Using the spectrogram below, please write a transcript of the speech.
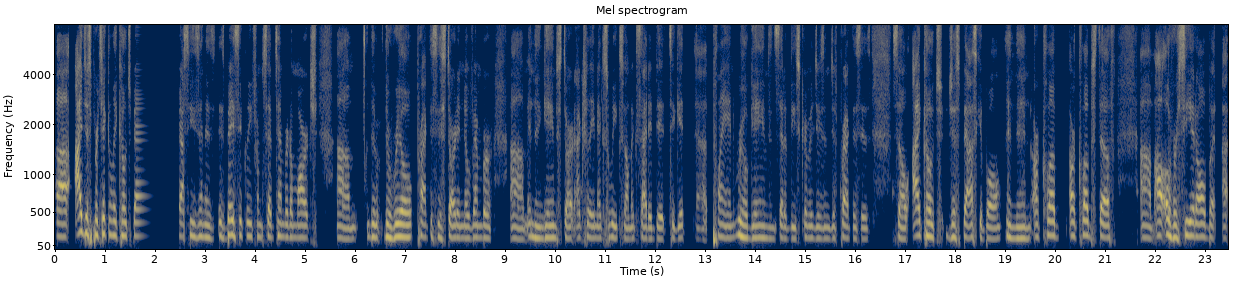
Uh, I just particularly coach season is, is basically from September to March. Um, the, the real practices start in November um, and then games start actually next week. So I'm excited to, to get uh, playing real games instead of these scrimmages and just practices. So I coach just basketball and then our club, our club stuff. Um, I'll oversee it all, but I,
